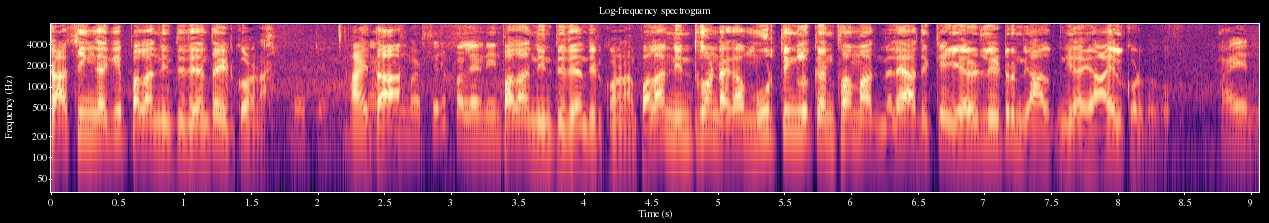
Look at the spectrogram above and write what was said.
ಕ್ರಾಸಿಂಗ್ ಆಗಿ ಫಲ ನಿಂತಿದೆ ಅಂತ ಇಟ್ಕೊಳ್ಳೋಣ. ಆಯ್ತಾ? ಫಲ ನಿಂತಿದೆ. ಅಂತ ಇಟ್ಕೊಳ್ಳೋಣ. ಫಲ ನಿಂತ್ಕೊಂಡಾಗ ಮೂರು ತಿಂಗಳು ಕನ್ಫರ್ಮ್ ಆದಮೇಲೆ ಅದಕ್ಕೆ ಎರಡು ಲೀಟ್ರ್ ಆಯಿಲ್ ಕೊಡಬೇಕು. ಆಯಿಲ್.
